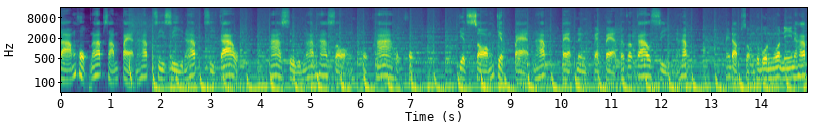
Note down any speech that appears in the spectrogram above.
36 นะครับ 38 นะครับ 44 นะครับ 49 50 นะครับ 52 65 66 72 78 นะครับ 81 88 แล้วก็ 94 นะครับ ให้ดับ 2 ตัวบนงวดนี้นะครับ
